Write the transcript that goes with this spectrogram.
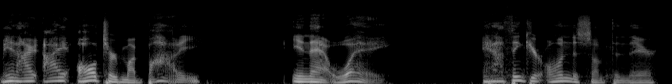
Man, I, I altered my body in that way. And I think you're onto something there.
